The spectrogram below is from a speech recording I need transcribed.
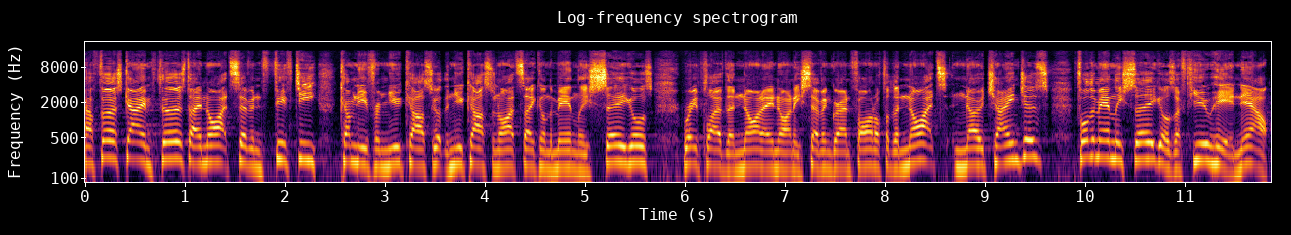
Our first game Thursday night, 7:50, coming here from Newcastle. We've got the Newcastle Knights taking on the Manly Sea Eagles. Replay of the 1997 Grand Final for the Knights. No changes for the Manly Sea Eagles. A few here now.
